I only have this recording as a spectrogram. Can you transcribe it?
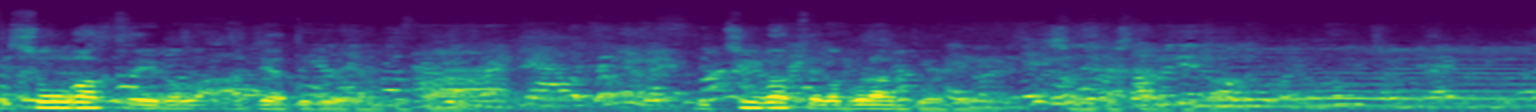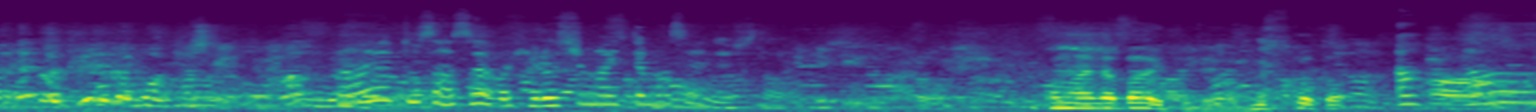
で小学生がわーってやってくれたりとかで中学生がボランティアで仕事したりとか。ナイトさんそういえば広島行ってませんでした？この間バイクで息子と。ああ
